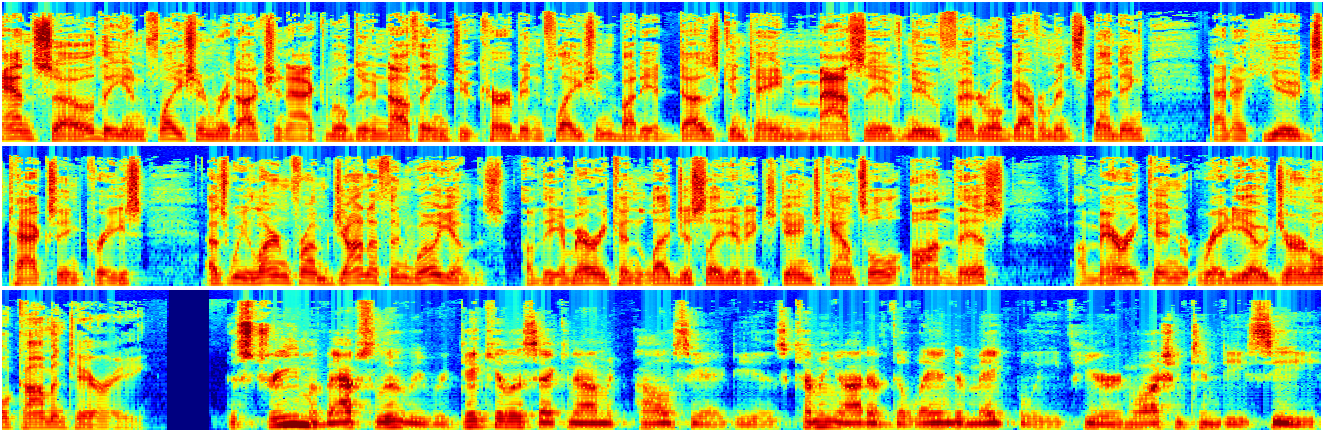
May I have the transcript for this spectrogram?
And so, the Inflation Reduction Act will do nothing to curb inflation, but it does contain massive new federal government spending and a huge tax increase, as we learn from Jonathan Williams of the American Legislative Exchange Council on this American Radio Journal commentary. The stream of absolutely ridiculous economic policy ideas coming out of the land of make believe here in Washington, D.C.,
